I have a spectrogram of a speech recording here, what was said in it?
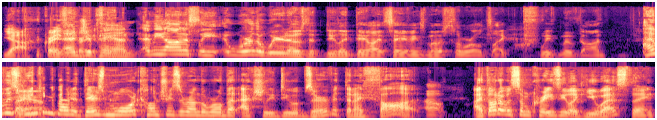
Yeah, crazy. and crazy. Japan. I mean, honestly, we're the weirdos that do like daylight savings. Most of the world's like we've moved on. I was Yeah. reading about it. There's more countries around the world that actually do observe it than I thought. Oh. I thought it was some crazy like US thing,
